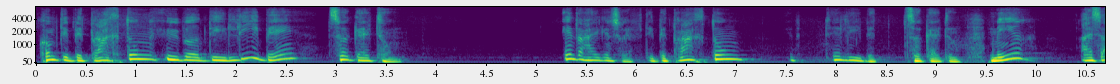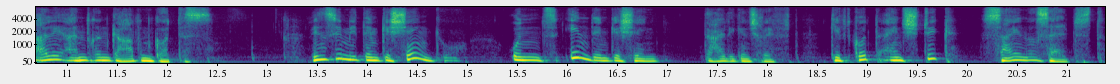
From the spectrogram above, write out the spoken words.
kommt die Betrachtung über die Liebe zur Geltung. In der Heiligen Schrift, die Betrachtung über die Liebe zur Geltung. Mehr als alle anderen Gaben Gottes. Wenn Sie mit dem Geschenk und in dem Geschenk der Heiligen Schrift gibt Gott ein Stück seiner selbst.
